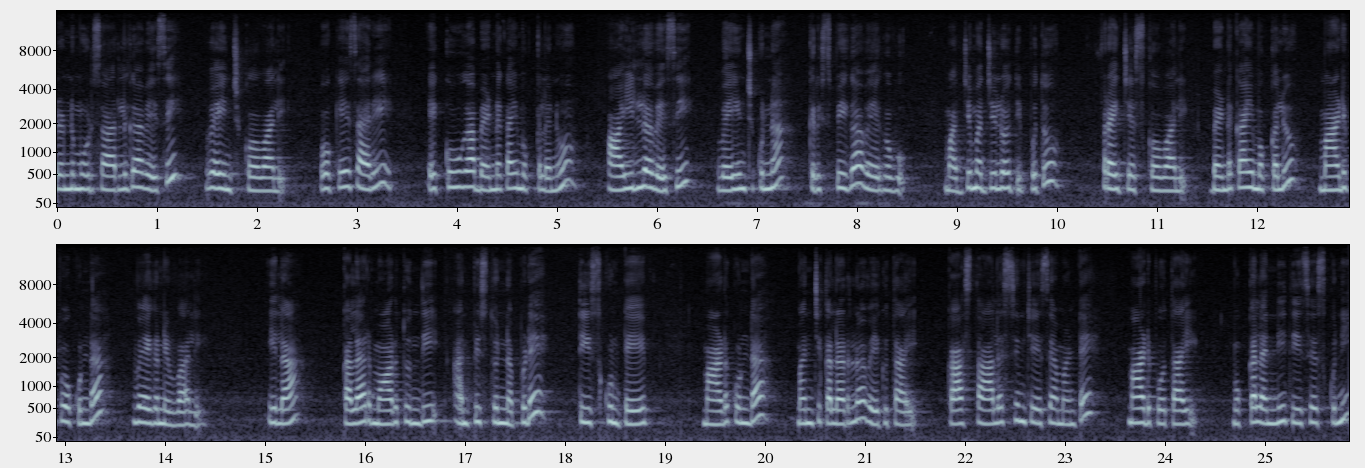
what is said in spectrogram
రెండు మూడు సార్లుగా వేసి వేయించుకోవాలి. ఒకేసారి ఎక్కువగా బెండకాయ ముక్కలను ఆయిల్లో వేసి వేయించుకున్న క్రిస్పీగా వేగవు. మధ్య మధ్యలో తిప్పుతూ ఫ్రై చేసుకోవాలి. బెండకాయ ముక్కలు మాడిపోకుండా వేగనివ్వాలి. ఇలా కలర్ మారుతుంది అనిపిస్తున్నప్పుడే తీసుకుంటే మాడకుండా మంచి కలర్లో వేగుతాయి. కాస్త ఆలస్యం చేశామంటే మాడిపోతాయి. ముక్కలన్నీ తీసేసుకుని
